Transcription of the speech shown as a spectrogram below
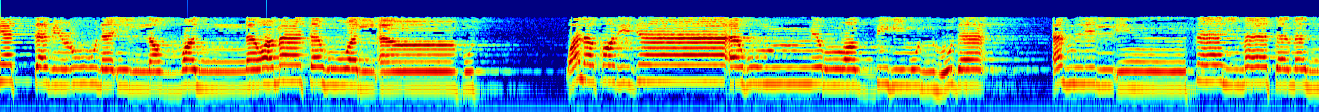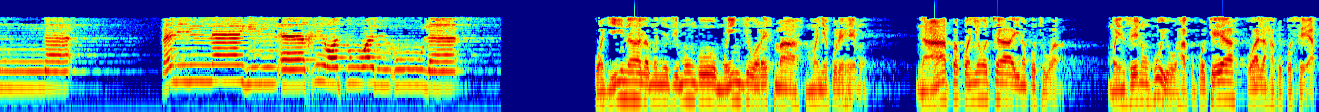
يتبعون إلا الظن وما تهوى الأنفس ولقد جاءهم من ربهم الهدى أم للإنسان ما تمنى فلله الآخرة والأولى kwa jina la mwenyezi mungu mwingi wa rehema mwenye kurehemu na hapa kwa nyota inapotua mwenzenu huyu hakupotea wala hakukosea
